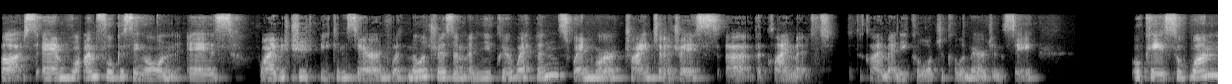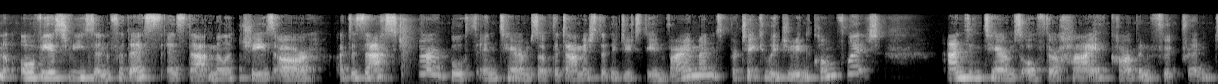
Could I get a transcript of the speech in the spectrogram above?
But um, what I'm focusing on is why we should be concerned with militarism and nuclear weapons when we're trying to address uh, the climate, the climate and ecological emergency. Okay, so one obvious reason for this is that militaries are a disaster, both in terms of the damage that they do to the environment, particularly during conflict, and in terms of their high carbon footprint.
